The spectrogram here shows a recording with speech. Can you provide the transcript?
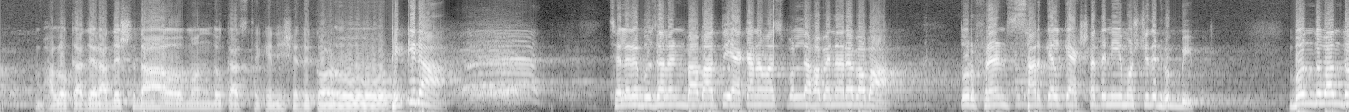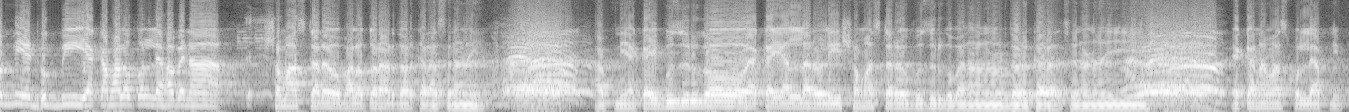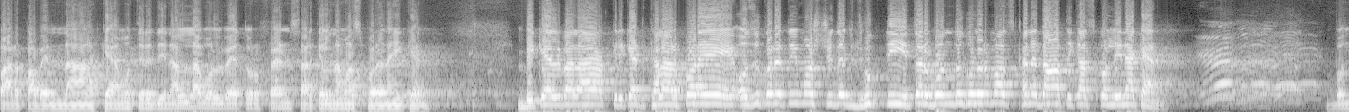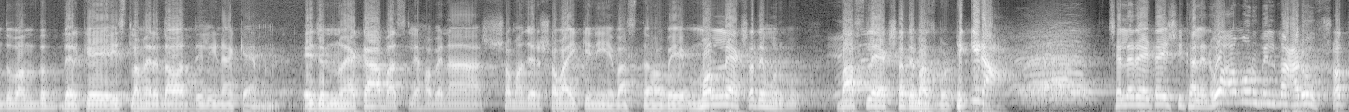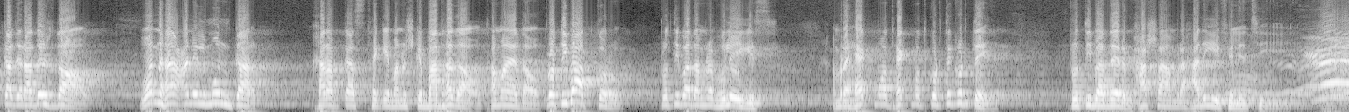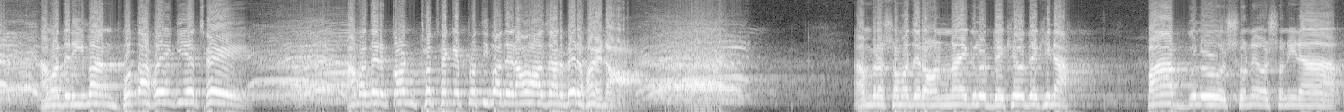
ভালো কাজের আদেশ দাও, মন্দ কাজ থেকে নিষেধ করো। ঠিক কি না ছেলেরে বুঝালেন, বাবা, তুই একা নামাজ পড়লে হবে না রে বাবা। তোর ফ্রেন্ড সার্কেলকে একসাথে নিয়ে মসজিদে ঢুকবি। বন্ধু বান্ধব নিয়ে ঢুকবি, একা ভালো করলে হবে না। সমাজটারও ভালো করার দরকার আছে না নাই? আপনি একাই বুজুর্গ, একাই আল্লাহর অলি সমাজটারও বুজুর্গ বানানোর দরকার আছে না নাই? একা নামাজ পড়লে আপনি পার পাবেন না। কেমতের দিন আল্লাহ বলবে, তোর ফ্রেন্ড সার্কেল নামাজ পড়ে নাই কেন? বিকেল বেলা ক্রিকেট খেলার পরে অজু করে তুই মসজিদে ঢুকতি, তোর বন্ধুগুলোর মাঝখানে দাওয়াতি কাজ করলি না কেন? বন্ধু বান্ধবদেরকে ইসলামের দাওয়াত দিলি না কেন? এই জন্য একা বাঁচলে হবে না, সমাজের সবাইকে নিয়ে বাঁচতে হবে। মরলে একসাথে মরবো, বাঁচলে একসাথে বাঁচবো, ঠিক কি না ছেলেরা এটাই শিখালেন ও আমর বিল মারুফ সৎ কাজের আদেশ দাও। ওয়ানহা আনিল মুনকার। খারাপ কাজ থেকে মানুষকে বাধা দাও, থামায় দাও, প্রতিবাদ করো। প্রতিবাদ আমরা ভুলেই গেছি। আমরা হ্যাকমত হ্যাকমত করতে করতে প্রতিবাদের ভাষা আমরা হারিয়ে ফেলেছি। আমাদের ইমান ভোতা হয়ে গিয়েছে। আমাদের কণ্ঠ থেকে প্রতিবাদের আওয়াজ আর বের হয় না। আমরা সমাজের অন্যায়গুলো দেখেও দেখি না। পাপগুলো শুনেও শুনি না।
